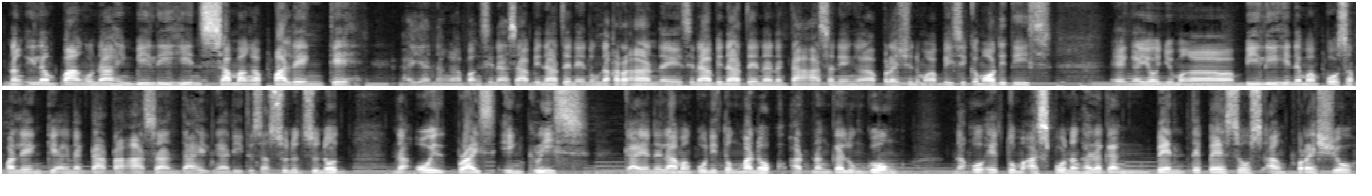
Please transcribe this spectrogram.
ng ilang pangunahing bilihin sa mga palengke. Ayan na nga bang sinasabi natin eh nung nakaraan eh sinabi natin na nagtaasan na yung uh, presyo ng mga basic commodities eh ngayon, yung mga bilihin naman po sa palengke ang nagtataasan dahil nga dito sa sunod-sunod na oil price increase. Kaya na lamang po nitong manok at ng galunggong. Nako, eh tumaas po ng halagang 20 pesos ang presyo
